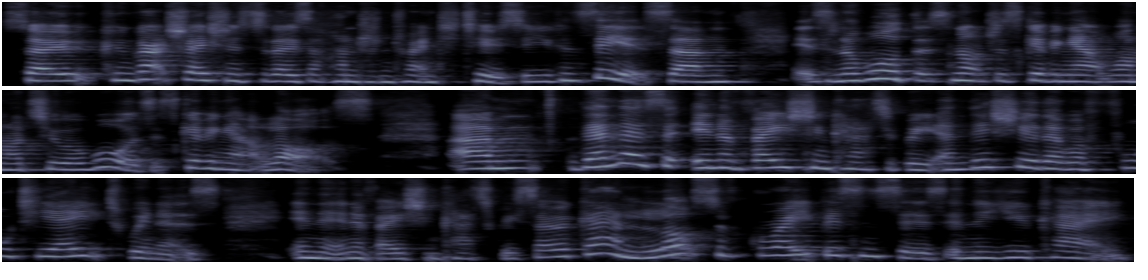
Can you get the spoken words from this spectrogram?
So congratulations to those 122. So you can see it's um, it's an award that's not just giving out one or two awards; it's giving out lots. Um, then there's the innovation category, and this year there were 48 winners in the innovation category. So again, lots of great businesses in the UK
